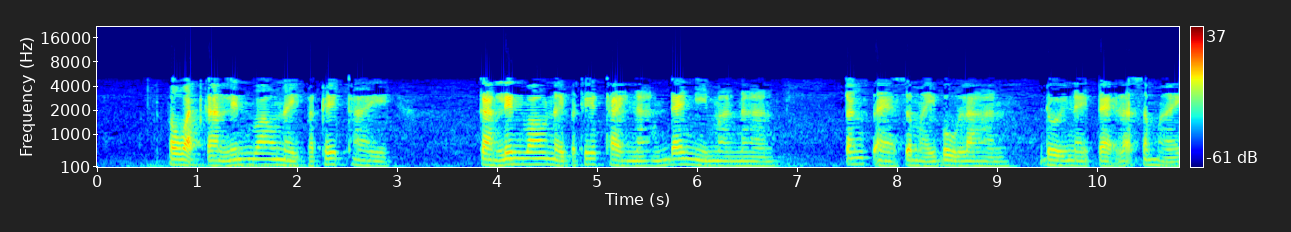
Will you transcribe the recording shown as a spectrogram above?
ำประวัติการเล่นว่าวในประเทศไทย การเล่นว่าวในประเทศไทยนั้นได้มีมานาน ตั้งแต่สมัยโบราณ โดยในแต่ละสมัย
